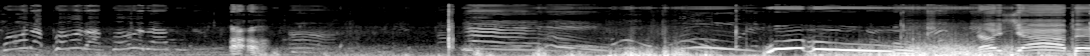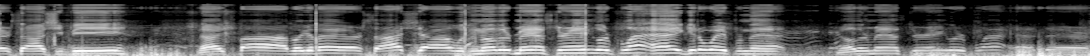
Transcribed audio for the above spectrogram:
Pull it up, pull it up, pull it up. Uh-oh. Ah. Yay! Ooh. Woohoo! Nice job there, Sashi B. Nice Bob. Look at there. Sasha with another master angler flat. Hey, get away from that. Another master angler flathead there.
